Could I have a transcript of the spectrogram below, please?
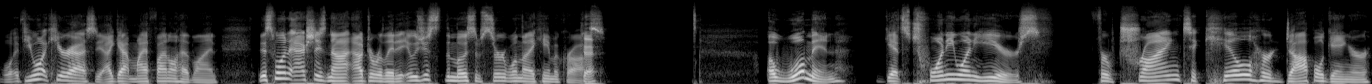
Well, if you want curiosity, I got my final headline. This one actually is not outdoor related. It was just the most absurd one that I came across. Okay. A woman gets 21 years for trying to kill her doppelganger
